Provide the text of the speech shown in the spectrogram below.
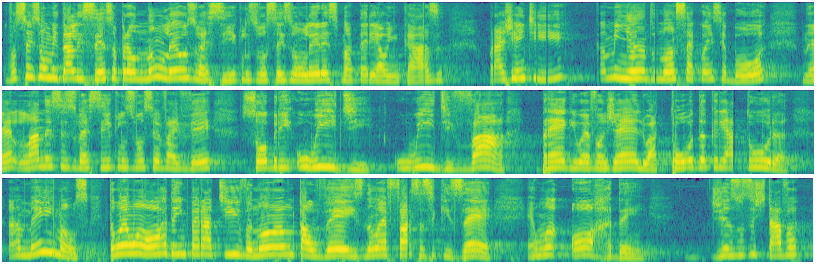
Vocês vão me dar licença para eu não ler os versículos, vocês vão ler esse material em casa, para a gente ir caminhando numa sequência boa. Né? Lá nesses versículos você vai ver sobre o id. O id, vá, pregue o evangelho a toda criatura. Amém, irmãos? Então é uma ordem imperativa, não é um talvez, não é faça se quiser, é uma ordem. Jesus estava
